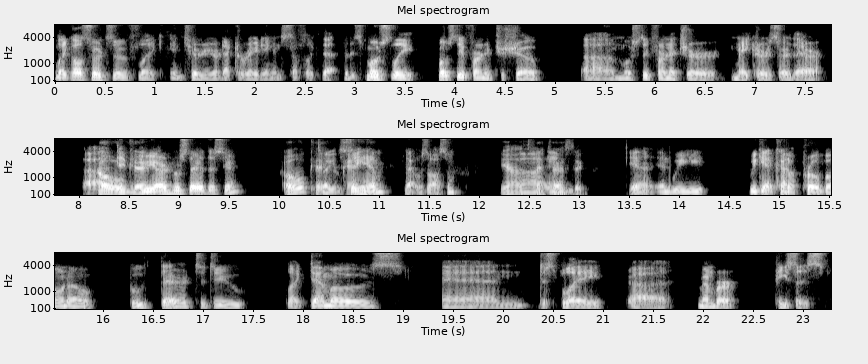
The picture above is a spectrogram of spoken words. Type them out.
like all sorts of like interior decorating and stuff like that. But it's mostly mostly a furniture show. Uh, mostly furniture makers are there. Uh, Oh, David okay. Was there this year. Oh, okay. So I got to see him. That was awesome. Yeah, that's Uh, fantastic. Yeah and we we get kind of a pro bono booth there to do like demos and display uh member pieces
